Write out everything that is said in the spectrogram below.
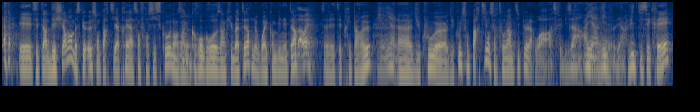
et c'était un déchirement parce que eux sont partis après à San Francisco dans un Mm. gros gros incubateur, le Y Combinator. Bah ouais, Ils avaient été pris par eux. génial. Euh, du coup, euh, du coup, ils sont partis. On s'est retrouvé un petit peu là. Waouh, ça fait bizarre. Ah, il y a un vide. Il y a un vide qui s'est créé.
